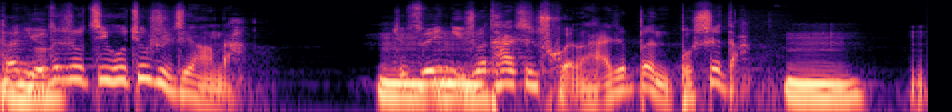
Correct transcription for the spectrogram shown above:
但有的时候几乎就是这样的，就所以你说他是蠢还是笨？不是的。嗯嗯。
